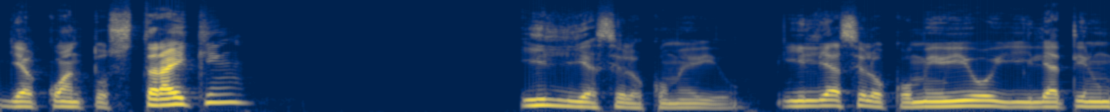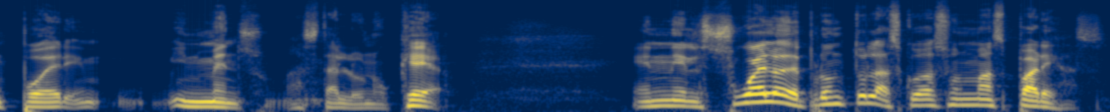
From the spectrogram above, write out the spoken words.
y a cuanto striking, Ilya se lo come vivo. Ilya se lo come vivo y Ilya tiene un poder inmenso. Hasta lo noquea. En el suelo de pronto las cosas son más parejas.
